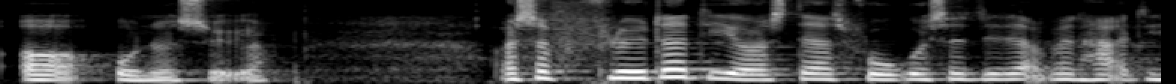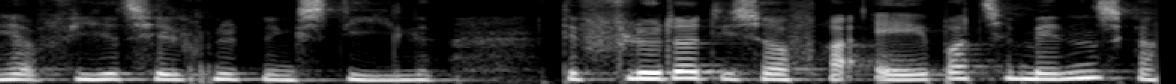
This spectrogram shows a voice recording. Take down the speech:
og undersøger. Og så flytter de også deres fokus, af det der, man har de her fire tilknytningsstile, det flytter de så fra aber til mennesker,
